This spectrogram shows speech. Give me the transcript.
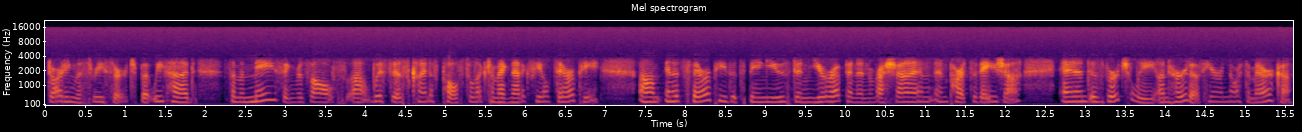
starting this research, but we've had some amazing results uh, with this kind of pulsed electromagnetic field therapy. Um, and it's therapy that's being used in Europe and in Russia and, and parts of Asia and is virtually unheard of here in North America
